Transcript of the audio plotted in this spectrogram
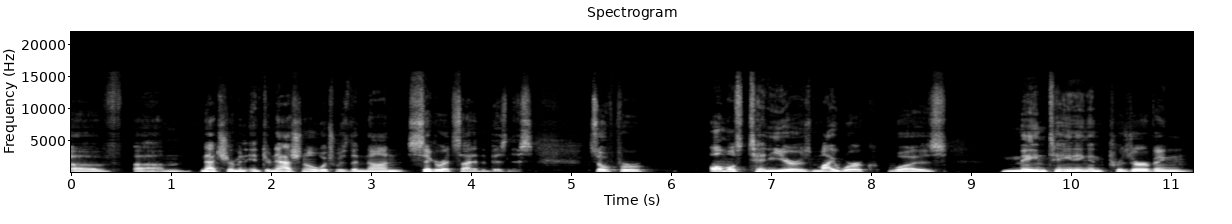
of um, Nat Sherman International, which was the non-cigarette side of the business. So for almost 10 years, my work was maintaining and preserving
